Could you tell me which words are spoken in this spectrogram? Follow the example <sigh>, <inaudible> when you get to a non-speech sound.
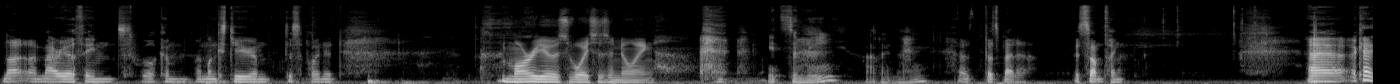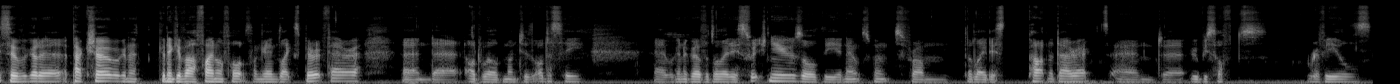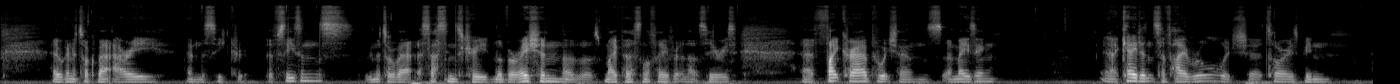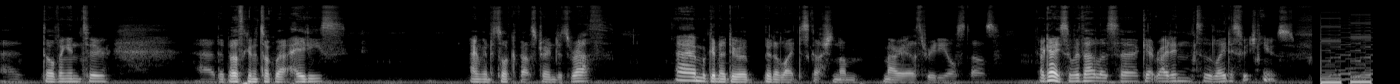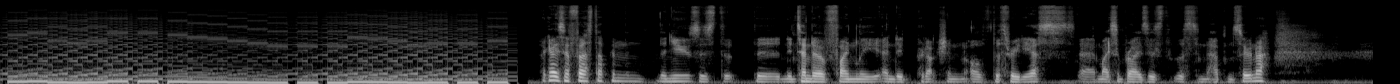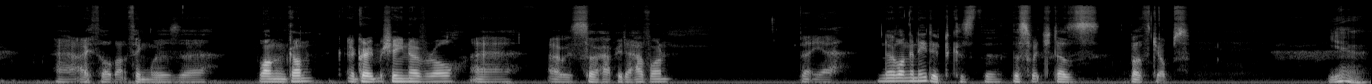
Not a Mario themed welcome amongst you. I'm disappointed. Mario's voice is annoying. It's a me? I don't know. Uh, That's better. It's something. Uh, okay, so we've got a, a packed show. We're gonna gonna give our final thoughts on games like Spiritfarer and uh, Oddworld Munch's Odyssey. Uh, we're gonna go over the latest Switch news, all the announcements from the latest Partner Direct and uh, Ubisoft's reveals. Uh, we're gonna talk about Ary and the Secret of Seasons. We're gonna talk about Assassin's Creed Liberation. That was my personal favorite of that series. Uh, Fight Crab, which sounds amazing. Cadence of Hyrule, which uh, Tori's been delving into. Uh, they're both going to talk about Hades. I'm going to talk about Stranger's Wrath. And we're going to do a bit of light discussion on Mario 3D All Stars. Okay, so with that, let's uh, get right into the latest Switch news. Okay, so first up in the news is that the Nintendo have finally ended production of the 3DS. Uh, my surprise is that this didn't happen sooner. Uh, I thought that thing was uh, long gone. A great machine overall. Uh, I was so happy to have one. But yeah, no longer needed because the, the Switch does both jobs. Yeah.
